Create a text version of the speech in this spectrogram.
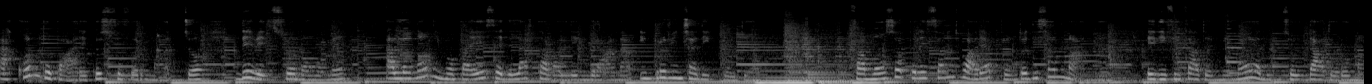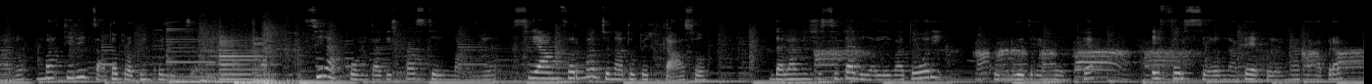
A quanto pare questo formaggio deve il suo nome all'omonimo paese dell'Alta Vallengrana in provincia di Cutio, famoso per il santuario appunto di San Magno edificato in memoria di un soldato romano martirizzato proprio in quelle zone. Si racconta che il Castelmagno sia un formaggio nato per caso, dalla necessità degli allevatori, con due o tre mucche, e forse una pecora e una capra,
